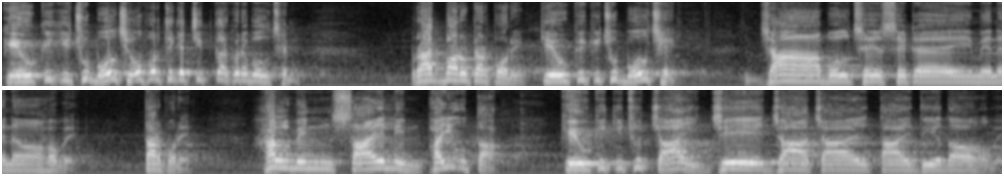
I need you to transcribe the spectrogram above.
কেউ কি কিছু বলছে? ওপর থেকে চিৎকার করে বলছেন। রাত বারোটার পরে কেউ কি কিছু বলছে? যা বলছে সেটাই মেনে নেওয়া হবে। তারপরে হালমিন সাইলিন ফাইউতা, কেউ কি কিছু চায়? যে যা চায় তাই দিয়ে দেওয়া হবে।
